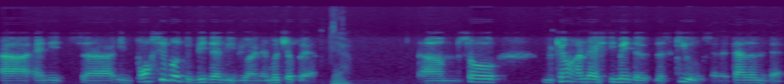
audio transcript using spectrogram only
Uh, and it's uh, impossible to beat them if you are an amateur player. Yeah. Um, so we cannot underestimate the, the skills and the talents there.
